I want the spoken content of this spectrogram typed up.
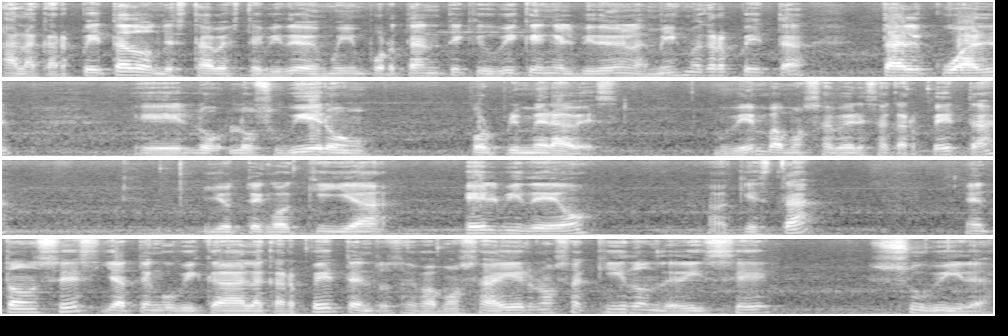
a la carpeta donde estaba este video. Es muy importante que ubiquen el video en la misma carpeta tal cual eh, lo, lo subieron por primera vez. Muy bien, vamos a ver esa carpeta. Yo tengo aquí ya el video. Aquí está entonces ya tengo ubicada la carpeta entonces vamos a irnos aquí donde dice subida.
